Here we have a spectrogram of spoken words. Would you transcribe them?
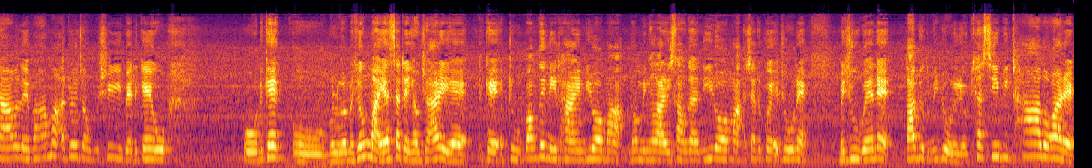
နားမလဲဘာမှအတွေ့အကြုံမရှိပဲတကယ်ဟို ဟိုတကယ်ဟိုဘယ်လိုလဲမရုံမာရက်ဆက်တဲ့ယောက်ျားတွေရဲ့တကယ်အတူပေါင်းသိနေထိုင်ပြီးတော့မှနော်မင်္ဂလာတွေဆောင်ကန်ပြီးတော့မှအချက်တကွဲအကျိုးနဲ့မယူဘဲနဲ့တားပြိုသမီးပြိုလေးတွေကိုဖြတ်စည်းပြီးထားသွားတဲ့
